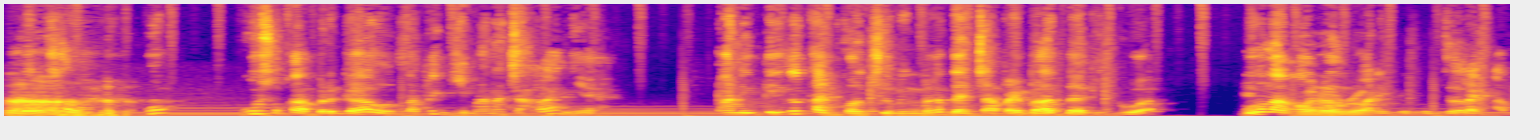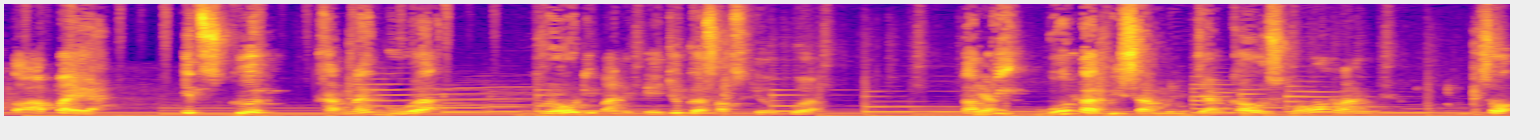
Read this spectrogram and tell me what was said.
gue gue suka bergaul tapi gimana caranya panitia itu time consuming banget dan capek banget bagi gue gue nggak ngomong panitia itu jelek atau apa ya it's good. Karena gue grow di panitia juga soft skill gue tapi gue nggak bisa menjangkau semua orang. So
